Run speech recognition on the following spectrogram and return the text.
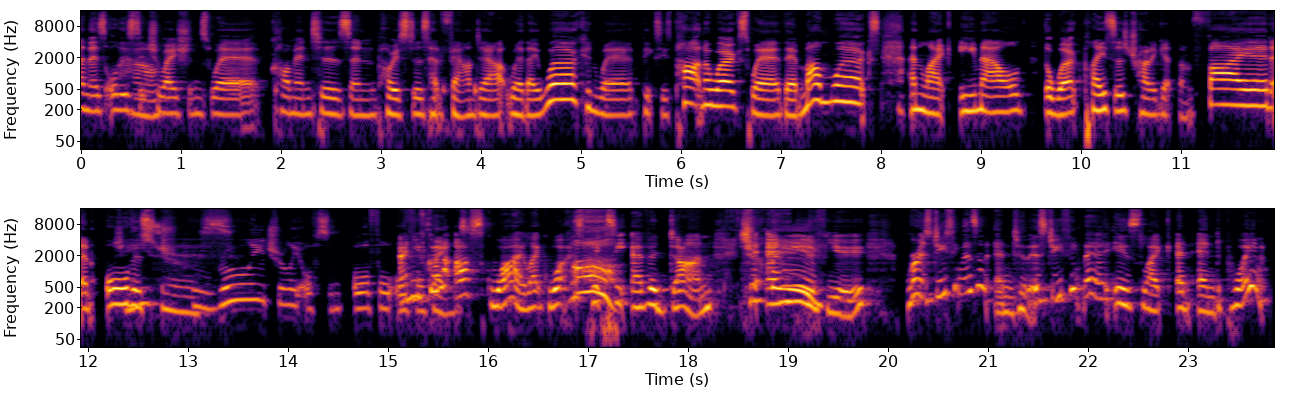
And there's all these Wow. situations where commenters and posters had found out where they work and where Pixie's partner works, where their mum works, and like emailed the workplaces trying to get them fired and all Jesus. this truly, truly awesome, awful, awful and you've got to ask why. Like, what has Oh, Pixie ever done to truly. any of you? Rose, do you think there's an end to this? Do you think there is like an end point?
